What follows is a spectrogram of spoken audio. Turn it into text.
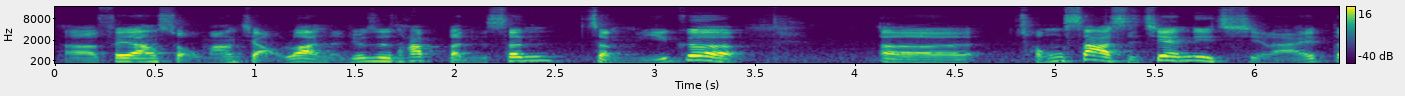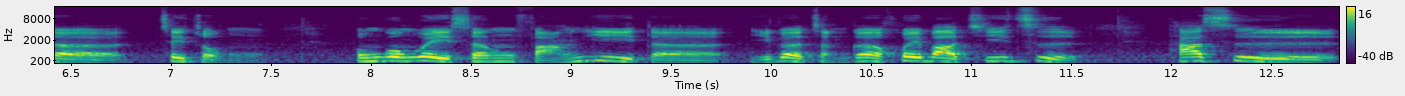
呃非常手忙脚乱的，就是它本身整一个。呃，从 SARS 建立起来的这种公共卫生防疫的一个整个汇报机制，它是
